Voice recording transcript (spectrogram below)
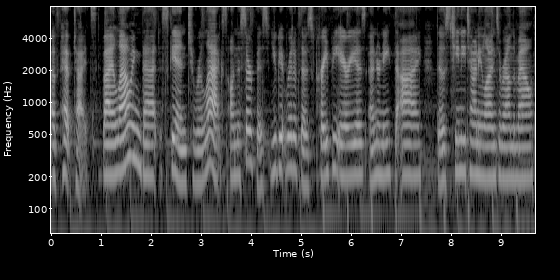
of peptides. By allowing that skin to relax on the surface, you get rid of those crepey areas underneath the eye, those teeny tiny lines around the mouth,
